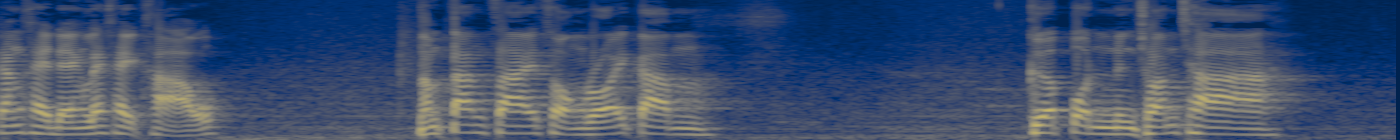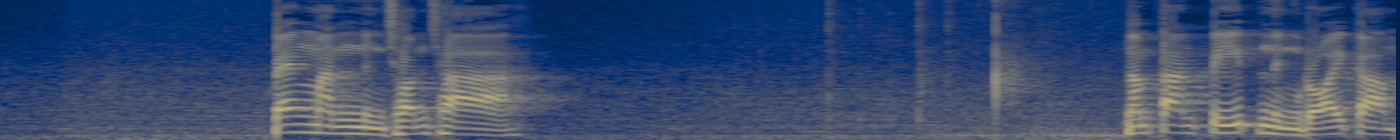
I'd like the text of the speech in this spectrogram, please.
ทั้งไข่แดงและไข่ขาว น้ำตาลทราย 200 กรัม เกลือป่น 1 ช้อนชา แป้งมัน 1 ช้อนชา น้ำตาลปี๊บ 100 กรัม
